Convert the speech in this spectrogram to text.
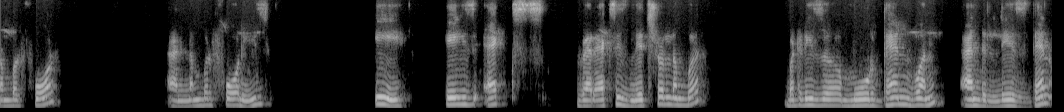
number four. And number four is a. A is x where x is natural number but it is uh, more than 1 and less than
